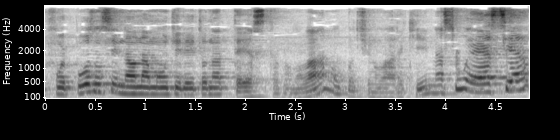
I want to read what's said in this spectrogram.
foi pôs um sinal na mão direita ou na testa. Vamos lá? Vamos continuar aqui. Na Suécia.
